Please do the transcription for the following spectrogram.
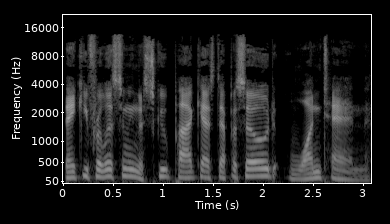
Thank you for listening to Scoop Podcast episode 110.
